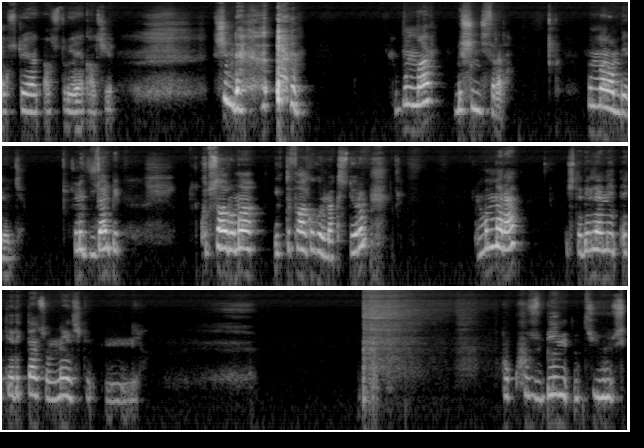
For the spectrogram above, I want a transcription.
Avusturya Avusturya'ya karşı. Şimdi bunlar 5. sırada. Bunlar 11. Şöyle güzel bir Kutsal Roma ittifakı kurmak istiyorum. Bunlara işte birilerini ekledikten sonra ilişkin hmm. Dokuz bin iki yüz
